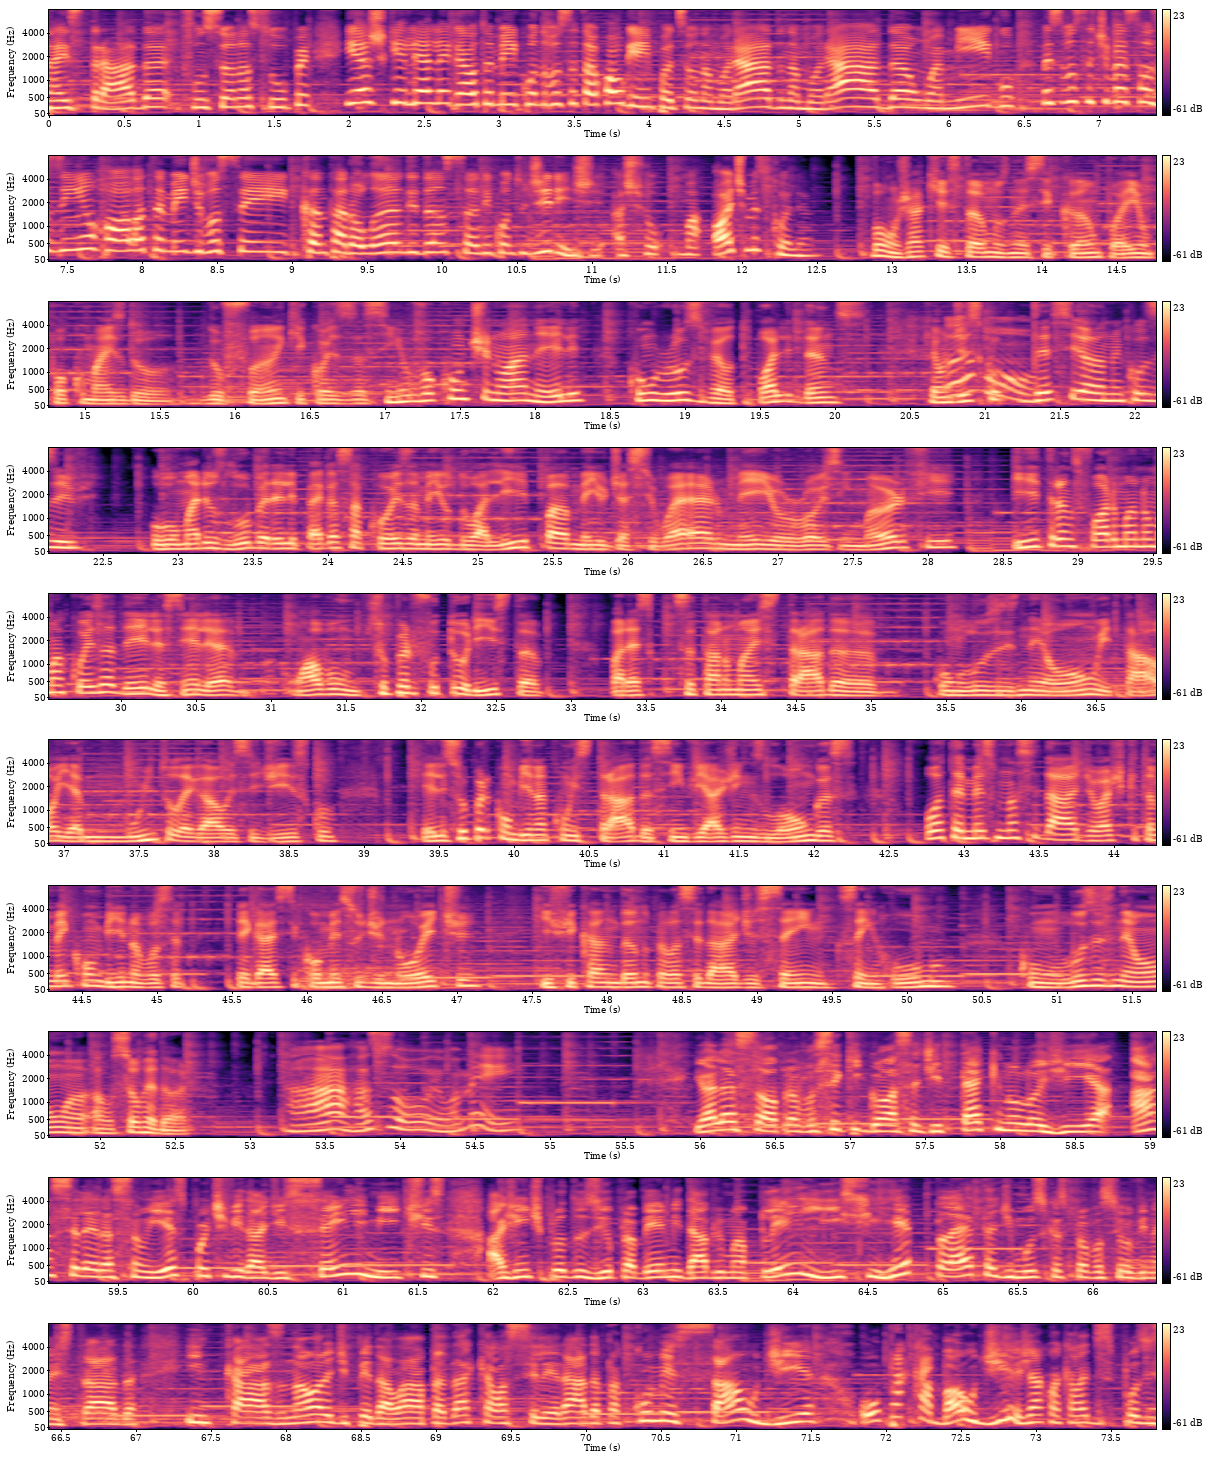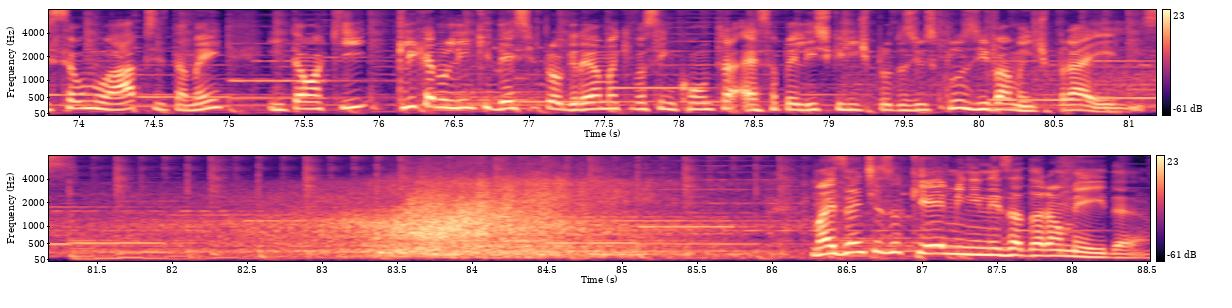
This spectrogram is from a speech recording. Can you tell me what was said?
na estrada, funciona super. E acho que ele é legal também quando você tá com alguém, pode ser um namorado, namorada, um amigo, mas se você estiver sozinho, rola também de você ir cantarolando e dançando enquanto dirige. Acho uma ótima escolha. Bom, já que estamos nesse campo aí, um pouco mais do, do funk, coisas assim, eu vou continuar nele com o Roosevelt, Polydance, que é um Amo! disco desse ano, inclusive. O Marius Luber, ele pega essa coisa meio Dua Lipa, meio Jessie Ware, meio Royce Murphy e transforma numa coisa dele, assim, ele é um álbum super futurista, parece que você tá numa estrada com luzes neon e tal, e é muito legal esse disco. Ele super combina com estrada, assim, viagens longas, ou até mesmo na cidade. Eu acho que também combina você pegar esse começo de noite e ficar andando pela cidade sem, sem rumo, com luzes neon ao seu redor. Ah, arrasou, eu amei. E olha só, para você que gosta de tecnologia, aceleração e esportividade sem limites, a gente produziu para BMW uma playlist repleta de músicas para você ouvir na estrada, em casa, na hora de pedalar, para dar aquela acelerada, para começar o dia ou para acabar o dia já com aquela disposição no ápice também. Então aqui, clica no link desse programa que você encontra essa playlist que a gente produziu exclusivamente para eles. Mas antes o que, menina Isadora Almeida?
